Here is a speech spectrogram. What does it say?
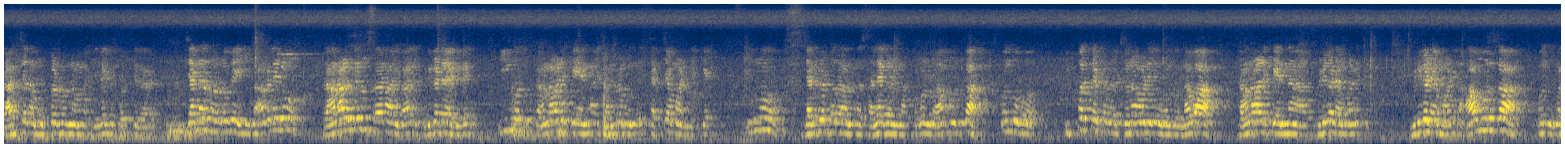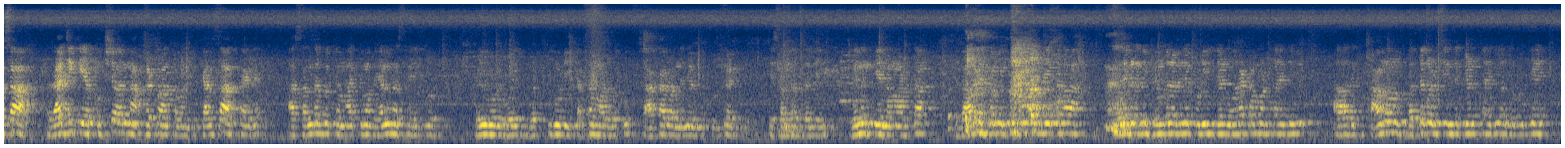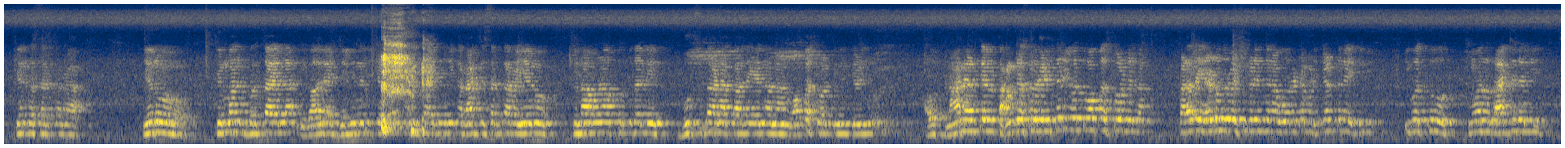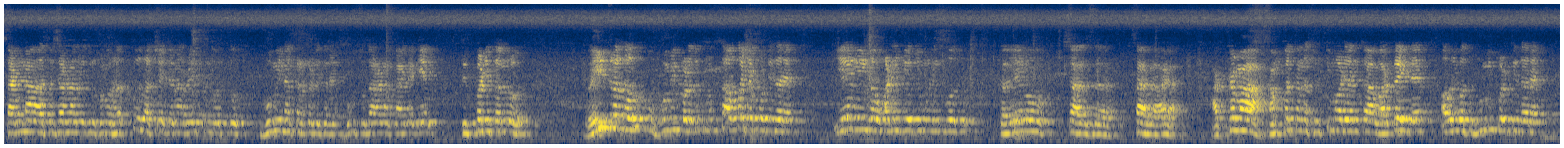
ರಾಜ್ಯದ ಮುಖಂಡರು ನಮ್ಮ ಜಿಲ್ಲೆಗೆ ಬರ್ತಿದ್ದಾರೆ. ಜನರ ನಡುವೆ ಈಗಾಗಲೇನೂ ಪ್ರಣಾಳಿಕೆಯೂ ಸಹ ಈಗಾಗಲೇ ಬಿಡುಗಡೆ ಆಗಿದೆ. ಈ ಒಂದು ಪ್ರಣಾಳಿಕೆಯನ್ನು ಜನರ ಮುಂದೆ ಚರ್ಚೆ ಮಾಡಲಿಕ್ಕೆ ಇನ್ನೂ ಜನರ ಬರುವಂಥ ಸಲಹೆಗಳನ್ನ ತಗೊಂಡು ಆ ಮೂಲಕ ಒಂದು ಇಪ್ಪತ್ತೆಂಟರ ಚುನಾವಣೆಗೆ ಒಂದು ನವ ಪ್ರಣಾಳಿಕೆಯನ್ನು ಬಿಡುಗಡೆ ಮಾಡಿ ಬಿಡುಗಡೆ ಮಾಡಿ, ಆ ಮೂಲಕ ಒಂದು ಹೊಸ ರಾಜಕೀಯ ಪಕ್ಷವನ್ನು ಕಟ್ಟುವಂಥ ಒಂದು ಕೆಲಸ ಆಗ್ತಾ ಇದೆ. ಆ ಸಂದರ್ಭಕ್ಕೆ ಮಾಧ್ಯಮದ ಎಲ್ಲ ಸ್ನೇಹಿತರು ಕೈಗೂಡಿ ಒಟ್ಟುಗೂಡಿ ಕೆಲಸ ಮಾಡಬೇಕು, ಸಹಕಾರವನ್ನು ನೀಡಬೇಕು ಅಂತ ಹೇಳಿ ಈ ಸಂದರ್ಭದಲ್ಲಿ ವಿನಂತಿಯನ್ನು ಮಾಡ್ತಾ ಯಾವುದೇ ಸಮಿತಿ ಮನೆಗಳಲ್ಲಿ ಬೆಂಬಲವನ್ನೇ ಬೆಂಬಲ ಬೆಲೆ ಕೊಡಿ ಅಂತ ಹೇಳಿ ಹೋರಾಟ ಮಾಡ್ತಾ ಇದ್ದೀವಿ. ಅದಕ್ಕೆ ಕಾನೂನು ಬದ್ಧಗೊಳಿಸಿ ಅಂತ ಕೇಳ್ತಾ ಇದ್ದೀವಿ. ಅದ್ರ ಬಗ್ಗೆ ಕೇಂದ್ರ ಸರ್ಕಾರ ಏನು ತೀರ್ಮಾನಕ್ಕೆ ಬರ್ತಾ ಇಲ್ಲ. ಈಗಾಗಲೇ ಜಲ್ಲಿನಲ್ಲಿ ನಡೀತಾ ಇದೆ ಈಗ ರಾಜ್ಯ ಸರ್ಕಾರ ಏನು ಚುನಾವಣಾ ಪೂರ್ವದಲ್ಲಿ ಭೂ ಸುಧಾರಣಾ ಕಾಯ್ದೆಯನ್ನು ನಾನು ವಾಪಸ್ ತೊಗೊಳ್ತೀನಿ ಅಂತ ಹೇಳಿದರು. ಅವ್ರು ನಾನು ಹೇಳ್ತೇನೆ ಕಾಂಗ್ರೆಸ್ನವ್ರು ಹೇಳ್ತಾರೆ, ಇವತ್ತು ವಾಪಸ್ ತೊಗೊಂಡಿಲ್ಲ ಕಳೆದ ಎರಡು ಮೂರು ವರ್ಷಗಳಿಂದ ನಾವು ಹೋರಾಟ ಮಾಡಿ ಕೇಳ್ತಾನೆ ಇದ್ದೀವಿ. ಇವತ್ತು ಸುಮಾರು ರಾಜ್ಯದಲ್ಲಿ ಸಣ್ಣ, ಅತಿ ಸಣ್ಣ ರೈತರು ಸುಮಾರು ಹತ್ತು ಲಕ್ಷ ಜನ ರೈತರು ಇವತ್ತು ಭೂಮಿನ ಕಳ್ಕೊಂಡಿದ್ದಾರೆ. ಭೂ ಸುಧಾರಣಾ ಕಾಯ್ದೆಗೆ ತಿದ್ದುಪಡಿ ತಂದರು ರೈತರದವರು ಭೂಮಿ ಕೊಡೋದಕ್ಕೆ ಮುಕ್ತ ಅವಕಾಶ ಕೊಟ್ಟಿದ್ದಾರೆ. ಏನು ಈಗ ವಾಣಿಜ್ಯೋದ್ಯಮಗಳಿರ್ಬೋದು ಸ- ಅಕ್ರಮ ಸಂಪತ್ತನ್ನು ಸೃಷ್ಟಿ ಮಾಡಿದಂಥ ವರ್ಗ ಇದೆ. ಅವರು ಇವತ್ತು ಭೂಮಿ ಕೊಡ್ತಿದ್ದಾರೆ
